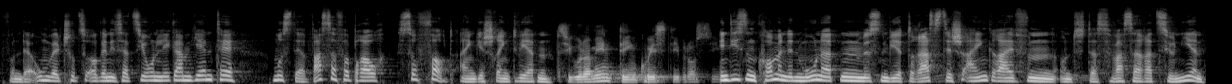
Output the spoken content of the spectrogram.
von der Umweltschutzorganisation Legambiente muss der Wasserverbrauch sofort eingeschränkt werden. In diesen kommenden Monaten müssen wir drastisch eingreifen und das Wasser rationieren,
